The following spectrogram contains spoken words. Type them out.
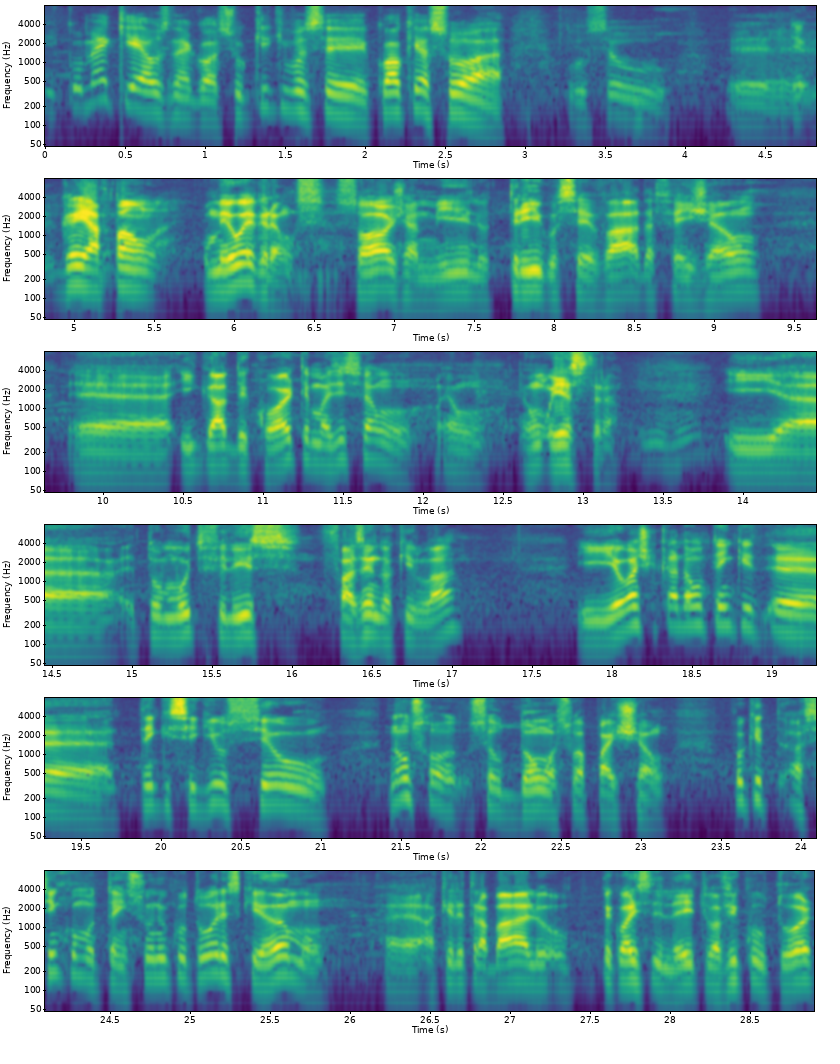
E como é que é os negócios? O que que você, qual que é a sua, o seu é, ganha-pão lá? O meu é grãos, soja, milho, trigo, cevada, feijão é, e gado de corte, mas isso é um, é um, é um extra. Uhum. E uh, estou muito feliz fazendo aquilo lá. E eu acho que cada um tem que, tem que seguir o seu, não só o seu dom, a sua paixão. Porque assim como tem suinicultores que amam É, aquele trabalho, o pecuarista de leite, o avicultor,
